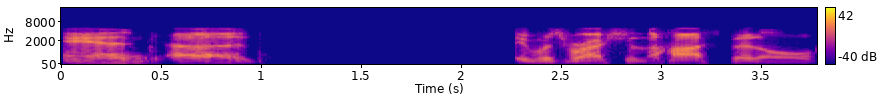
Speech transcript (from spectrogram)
and uh, it was rushed to the hospital.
